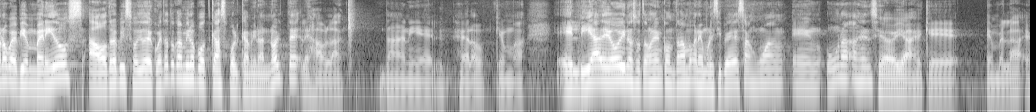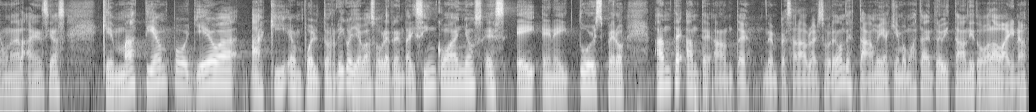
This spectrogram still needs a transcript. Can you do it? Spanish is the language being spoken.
Bueno, pues bienvenidos a otro episodio de Cuenta tu Camino Podcast por Camino al Norte. Les habla Daniel. Hello, ¿quién más? El día de hoy nosotros nos encontramos en el municipio de San Juan en una agencia de viajes que en verdad es una de las agencias que más tiempo lleva aquí en Puerto Rico. Lleva sobre 35 años, es A&A Tours. Pero antes, antes, antes de empezar a hablar sobre dónde estamos y a quién vamos a estar entrevistando y toda la vaina,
